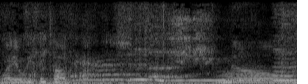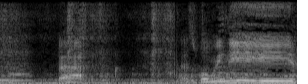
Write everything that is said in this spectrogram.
Wait, we can talk about this. No. Bat. That's what we need.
